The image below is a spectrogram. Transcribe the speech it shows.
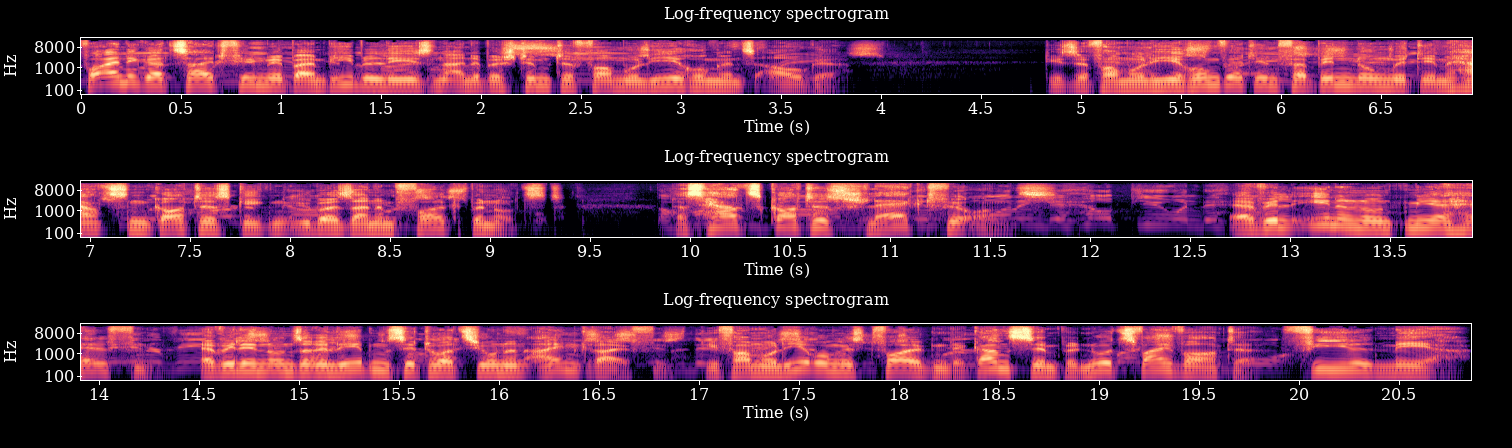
Vor einiger Zeit fiel mir beim Bibellesen eine bestimmte Formulierung ins Auge. Diese Formulierung wird in Verbindung mit dem Herzen Gottes gegenüber seinem Volk benutzt. Das Herz Gottes schlägt für uns. Er will Ihnen und mir helfen. Er will in unsere Lebenssituationen eingreifen. Die Formulierung ist folgende, ganz simpel, nur zwei Worte. Viel mehr.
